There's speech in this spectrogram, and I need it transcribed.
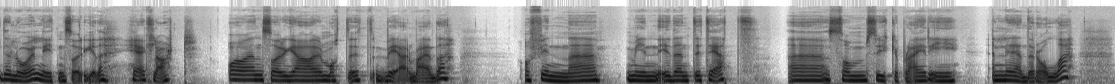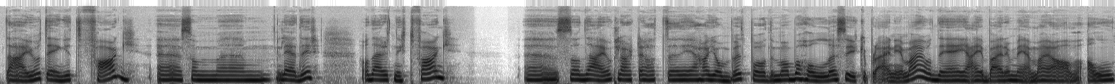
Det lå en liten sorg i det, helt klart. Og en sorg jeg har måttet bearbeide. Å finne min identitet eh, som sykepleier i en lederrolle. Det er jo et eget fag eh, som eh, leder, og det er et nytt fag. Eh, så det er jo klart at jeg har jobbet både med å beholde sykepleieren i meg, og det jeg bærer med meg av all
